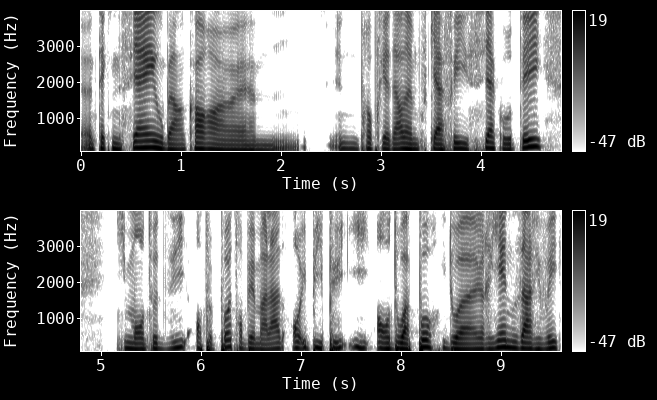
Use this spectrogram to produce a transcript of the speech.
un technicien ou ben encore un, euh, une propriétaire d'un petit café ici à côté qui m'ont tout dit on peut pas tomber malade on, et puis, on doit pas il doit rien nous arriver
